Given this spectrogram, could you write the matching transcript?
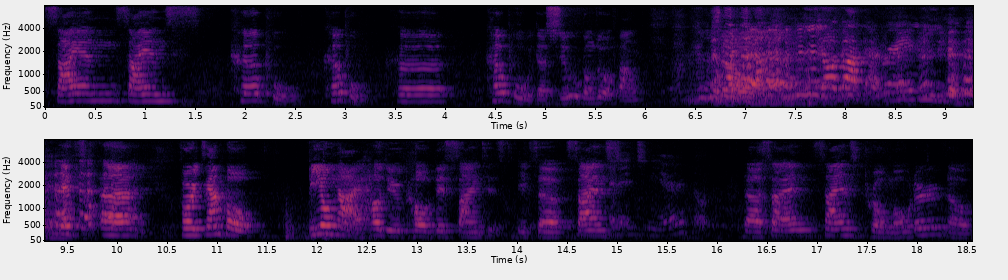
science science 科普科普科科普的食物工作坊。So, Y'all got that, right? it's uh, for example, Bill Nye, how do you call this scientist? It's a science, An engineer? No. uh, science, science promoter. No.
